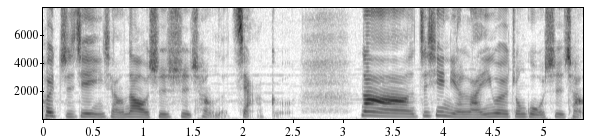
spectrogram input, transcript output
会直接影响到是市场的价格。那这些年来，因为中国市场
